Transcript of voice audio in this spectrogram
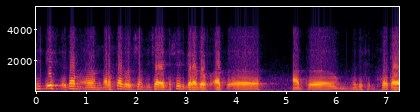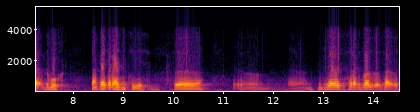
Есть- есть, там э, рассказывают, чем отличается шесть городов от, э, от э, этих 42. Там какая-то разница есть. В, э, э, например, эти 42, го-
